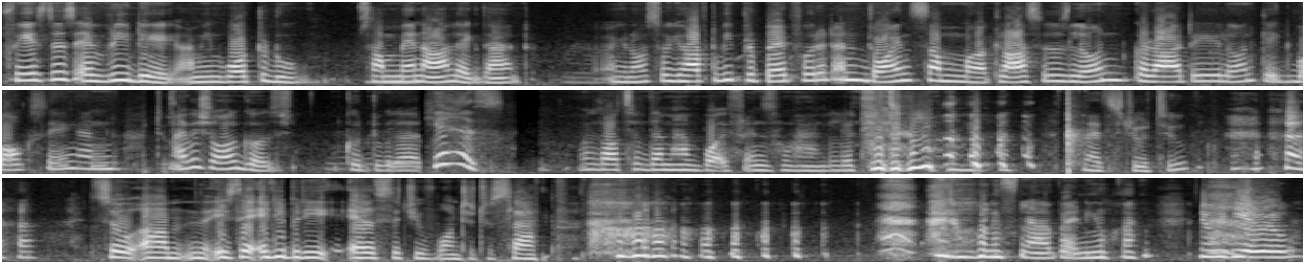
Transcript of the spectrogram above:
face this every day. I mean, what to do? Some men are like that. You know, so you have to be prepared for it and join some uh, classes, learn karate, learn kickboxing, and I wish all girls could do that. Yes, Well, lots of them have boyfriends who handle it for them. that's true too. so, um, is there anybody else that you've wanted to slap? I don't want to slap anyone. No hero.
